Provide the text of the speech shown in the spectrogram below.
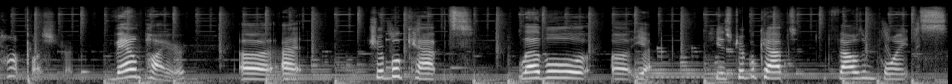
not Bus Driver, Vampire, uh, at triple capped, level, uh, yeah, he is triple capped, 1,000 points,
